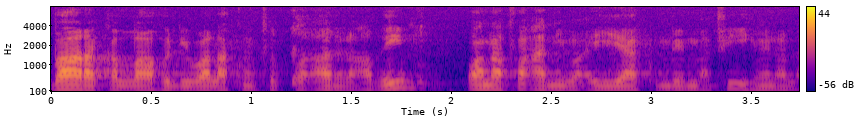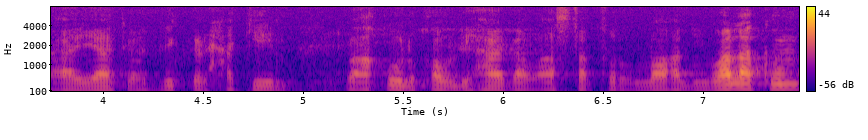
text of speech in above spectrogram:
بارك الله لي ولكم في القرآن العظيم ونفعني وإياكم بما فيه من الآيات والذكر الحكيم وأقول قولي هذا وأستغفر الله لي ولكم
